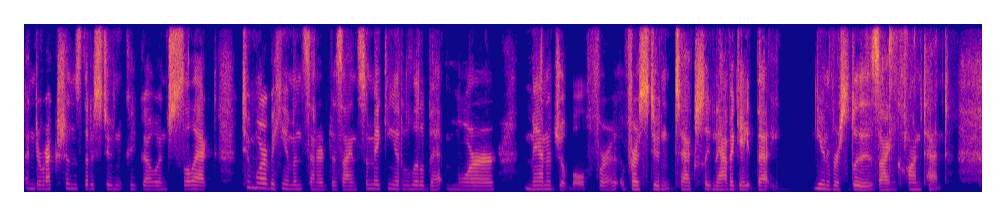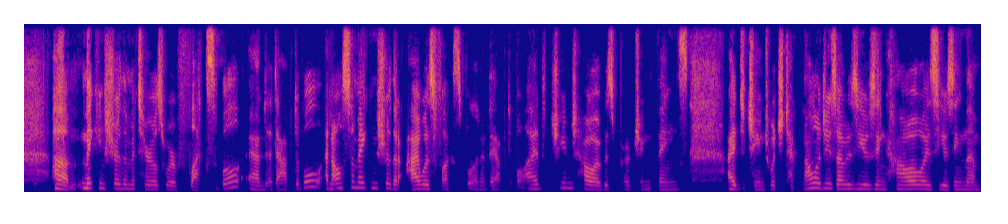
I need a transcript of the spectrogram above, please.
and directions that a student could go and select to more of a human-centered design. So making it a little bit more manageable for, for a student to actually navigate that universal design content um, making sure the materials were flexible and adaptable, and also making sure that I was flexible and adaptable. I had to change how I was approaching things. I had to change which technologies I was using, how I was using them.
